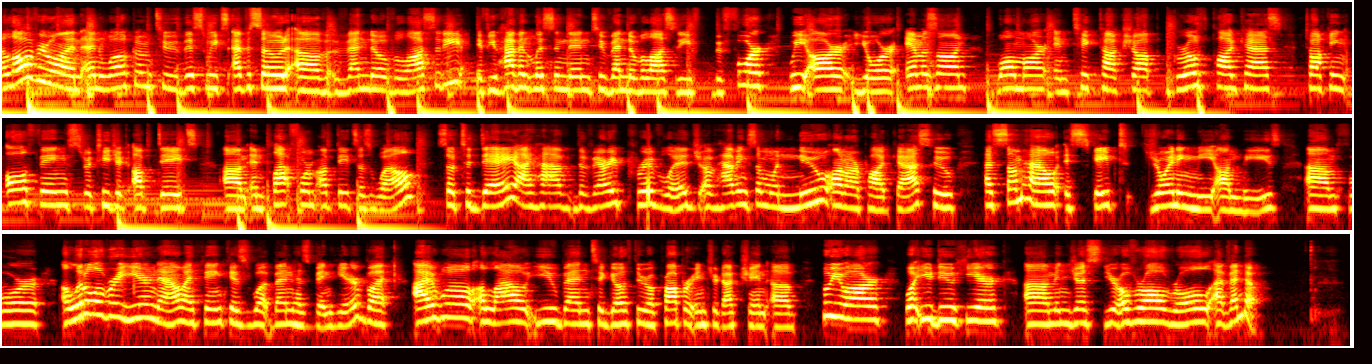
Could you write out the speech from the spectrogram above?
Hello, everyone, and welcome to this week's episode of Vendo Velocity. If you haven't listened in to Vendo Velocity before, we are your Amazon, Walmart, and TikTok shop growth podcast, talking all things strategic updates um, and platform updates as well. So today, I have the very privilege of having someone new on our podcast who has somehow escaped joining me on these um, for a little over a year now, I think is what Ben has been here. But I will allow you, Ben, to go through a proper introduction of who you are, what you do here, um, and just your overall role at Vendo.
